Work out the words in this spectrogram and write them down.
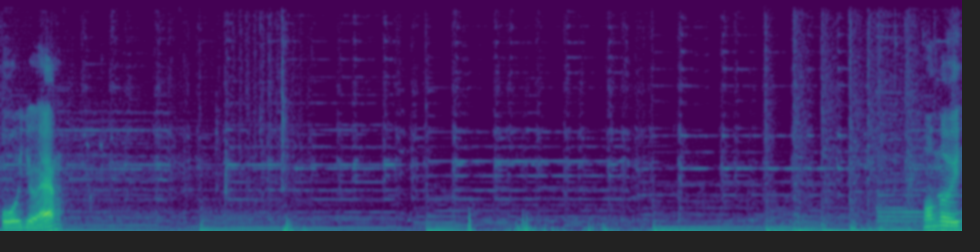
của dự án. Mọi người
